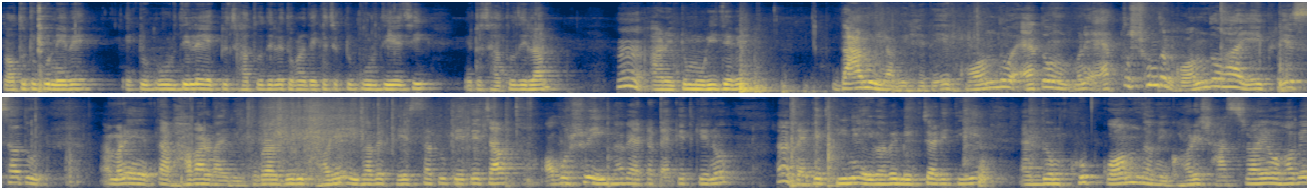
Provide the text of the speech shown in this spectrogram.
ততটুকু নেবে। একটু গুড় দিলে, একটু ছাতু দিলে, তোমরা দেখেছ একটু গুড় দিয়েছি, একটু ছাতু দিলাম। হ্যাঁ আর একটু মুড়ি দেবে। দারুণ লাগে খেতে। এর গন্ধ এত মানে এত সুন্দর গন্ধ হয় এই ফ্রেশ ছাতুর। মানে তা ভাবার বাইরে। তোমরা যদি ঘরে এইভাবে ফ্রেশ ছাতু পেতে চাও, অবশ্যই এইভাবে একটা প্যাকেট কেনো। হ্যাঁ প্যাকেট কিনে এইভাবে মিক্সচারে দিয়ে একদম খুব কম দামে। ঘরে সাশ্রয়ও হবে,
